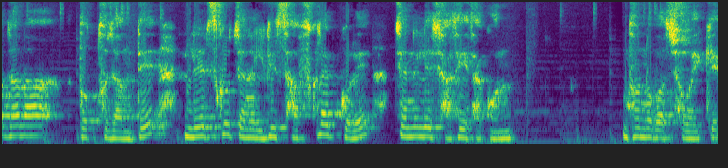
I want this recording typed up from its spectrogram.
অজানা তথ্য জানতে লেটস গো চ্যানেলটি সাবস্ক্রাইব করে চ্যানেলের সাথেই থাকুন। ধন্যবাদ সবাইকে।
